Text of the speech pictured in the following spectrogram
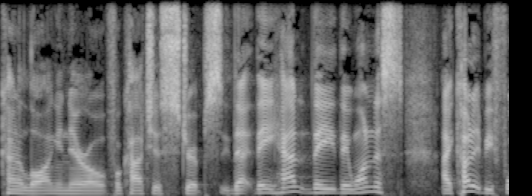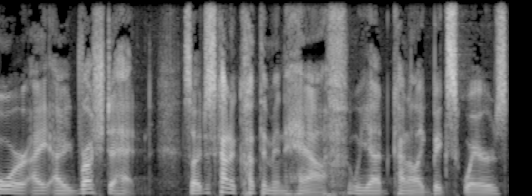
kind of long and narrow focaccia strips that they had they they wanted us i cut it before i, I rushed ahead So I just kind of cut them in half. We had kind of like big squares,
